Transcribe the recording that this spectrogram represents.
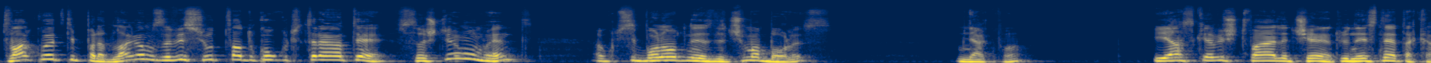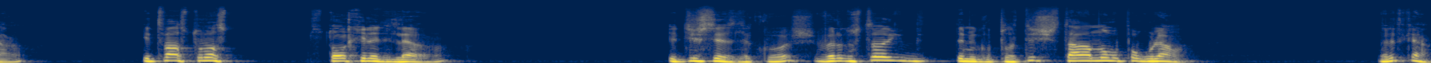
това, което ти предлагам, зависи от това доколко ти трябва на те. В същия момент, ако си болен от неизлечима болест, някаква, и аз кажа, виж, това е лечението, и наистина е така, и това струва 100 000 лева, и ти ще се излекуваш, вероятността да ми го платиш става много по-голяма. Нали така?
